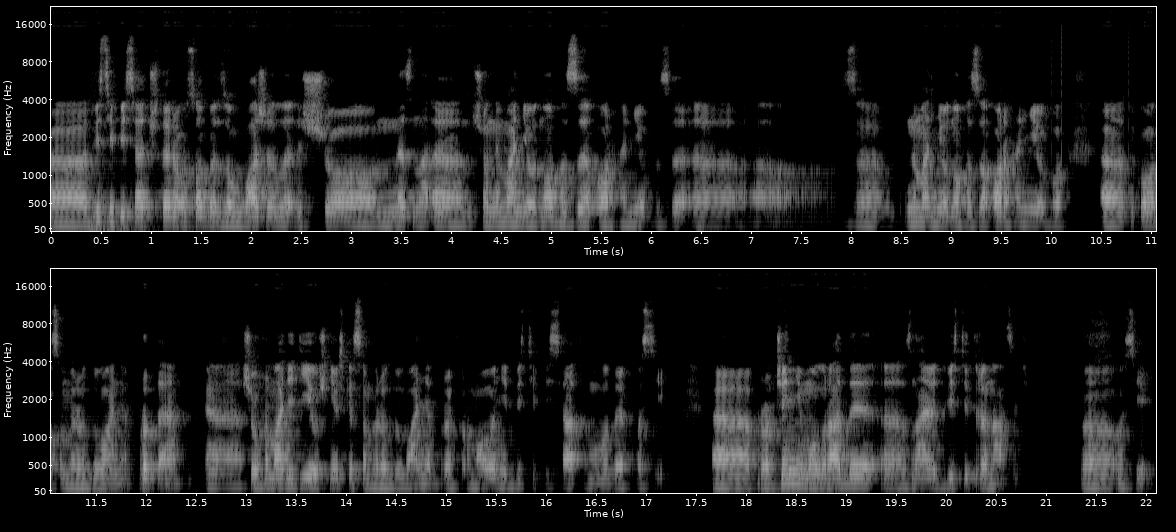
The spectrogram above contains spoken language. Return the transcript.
Е, 254 особи зауважили, що не зна, е, що нема ні одного з органів з, е, е, з нема ні одного з органів е, такого самоврядування. Проте, е, що в громаді діє учнівське самоврядування, проінформовані 250 молодих осіб. Е, Про чинні молради е, знають 213 е, осіб.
